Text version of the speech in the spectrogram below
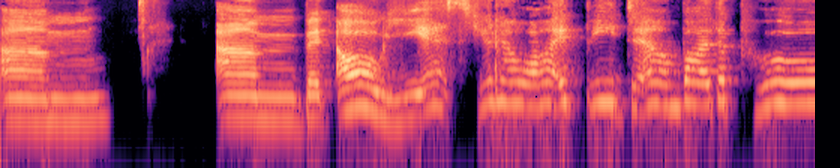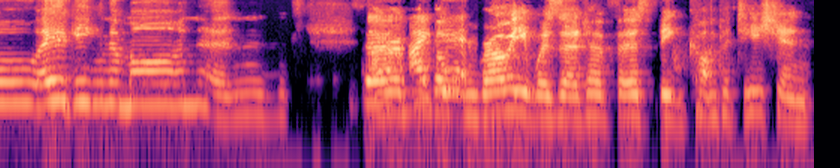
um, um, but oh yes, you know, I'd be down by the pool egging them on, and So I I remember get when Rowie was at her first big competition.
